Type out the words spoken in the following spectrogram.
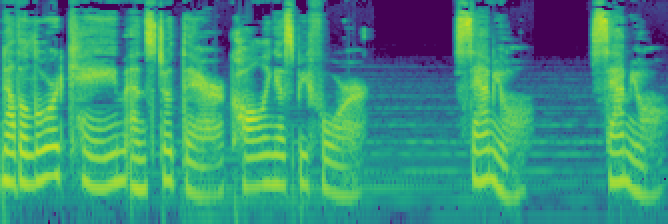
Now the Lord came and stood there, calling as before, Samuel, Samuel.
